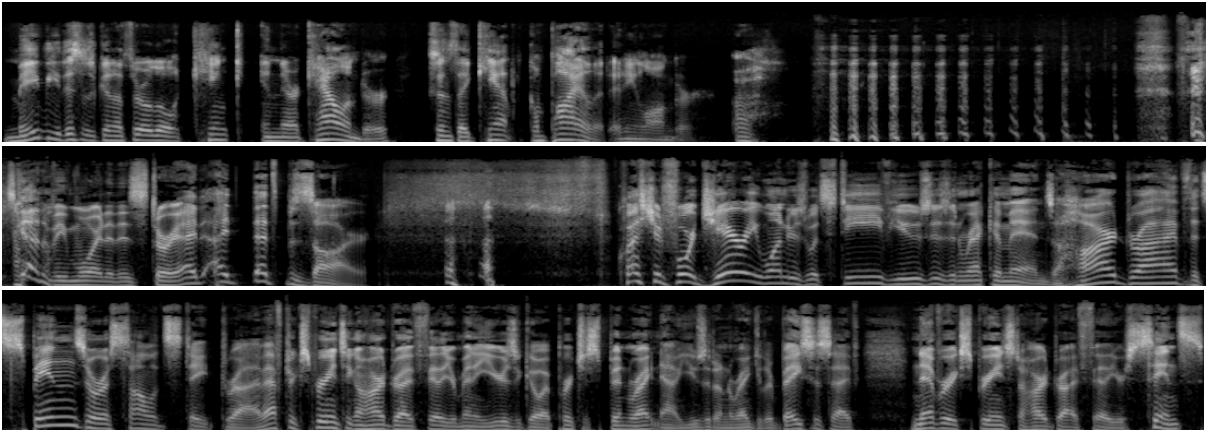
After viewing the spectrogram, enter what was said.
Maybe this is going to throw a little kink in their calendar since they can't compile it any longer. Ugh. There's got to be more to this story. I, I, that's bizarre. Question four Jerry wonders what Steve uses and recommends a hard drive that spins or a solid state drive. After experiencing a hard drive failure many years ago, I purchased SpinRite now, use it on a regular basis. I've never experienced a hard drive failure since.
